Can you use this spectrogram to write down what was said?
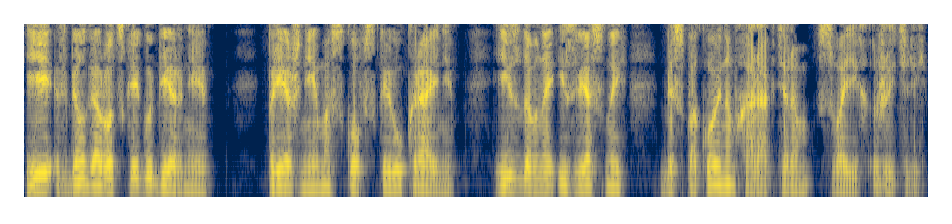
и в Белгородской губернии, прежней Московской Украине, издавна известной беспокойным характером своих жителей.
